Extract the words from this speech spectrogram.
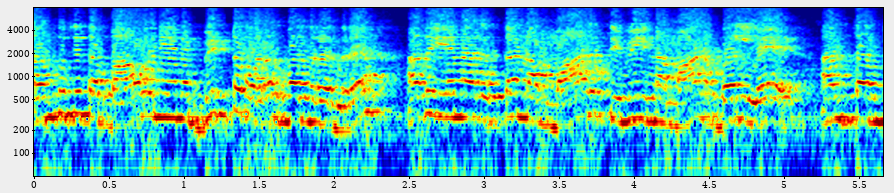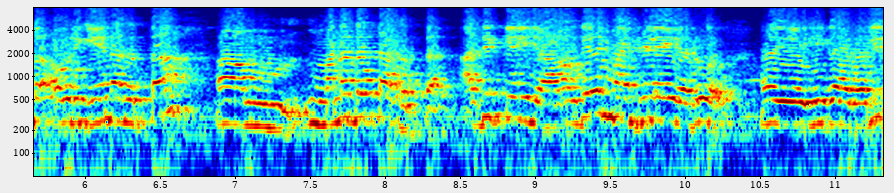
ಸಂಕುಚಿತ ಭಾವನೆಯನ್ನು ಬಿಟ್ಟು ಹೊರಗೆ ಬಂದ್ರಂದ್ರೆ ಅದು ಏನಾಗುತ್ತ? ನಾವು ಮಾಡ್ತೀವಿ ನಾ ಮಾಡಬಲ್ಲೆ ಅಂತಂದು ಅವ್ರಿಗೆ ಏನಾಗುತ್ತ? ಮನದಟ್ಟಾಗುತ್ತ. ಅದಕ್ಕೆ ಯಾವುದೇ ಮಹಿಳೆಯರು ಈಗ ಹೊಲಿ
